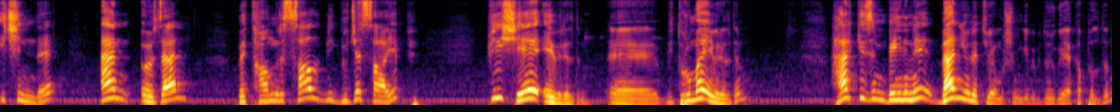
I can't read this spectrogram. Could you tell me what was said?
içinde en özel ve tanrısal bir güce sahip bir şeye evrildim. Ee, bir duruma evrildim. Herkesin beynini ben yönetiyormuşum gibi bir duyguya kapıldım.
